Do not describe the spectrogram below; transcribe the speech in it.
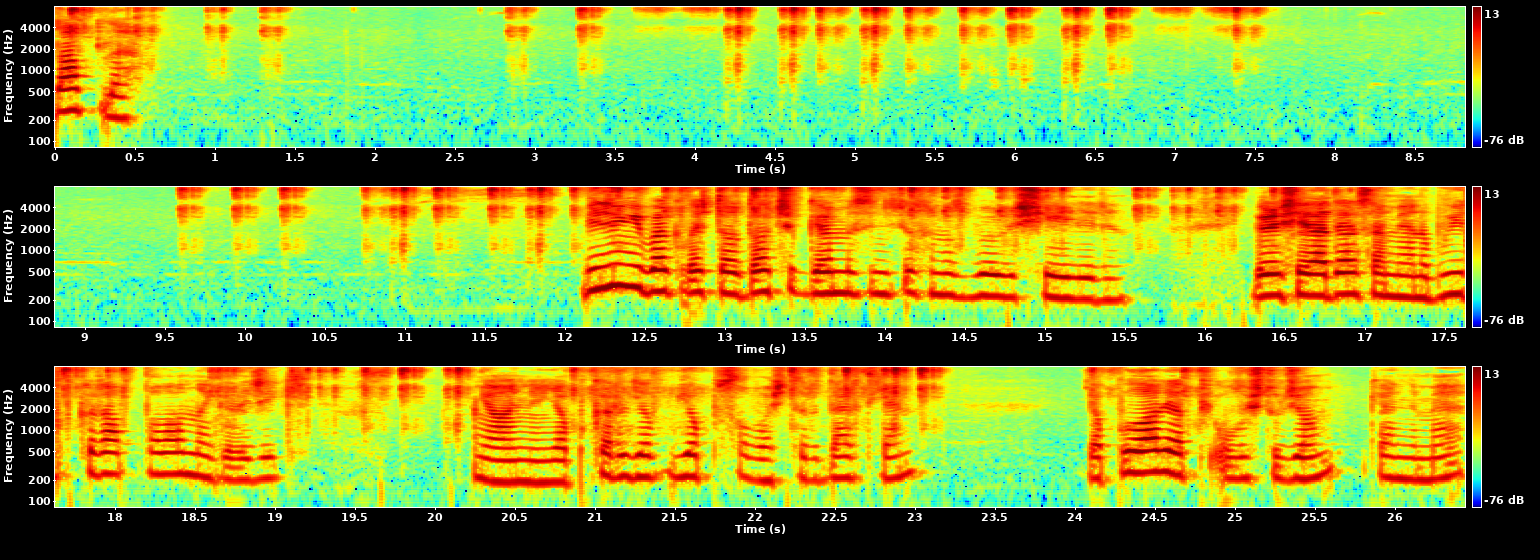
Tatlı. Dediğim gibi arkadaşlar daha çok gelmesini istiyorsanız böyle şeylerin. Böyle şeyler dersem yani bu Craft falan da gelecek. Yani yapı karı yap, yapı savaşları derken yapılar yap oluşturacağım kendime.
